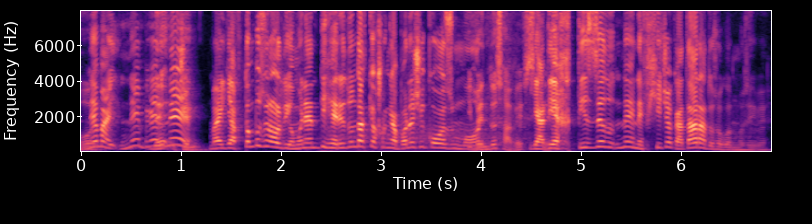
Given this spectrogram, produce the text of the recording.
Ο- Ναι, μα, ναι, πήγα, Ναι, ναι. και- Μα γι' αυτό που σου λέω ότι η ομόνια αντιχαιρετούν τα δύο χρόνια που έχει κόσμος. Είπεν το Σαβεύσκι. Γιατί χτίζεται, ναι, είναι ευχή και κατάρατος ο κόσμος είπε.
